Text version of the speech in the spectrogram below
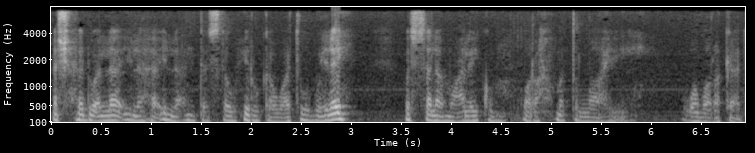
ashhadu an la ilaha illa anta astaghfiruka wa atubu ilaih wassalamu alaikum warahmatullahi wabarakatuh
